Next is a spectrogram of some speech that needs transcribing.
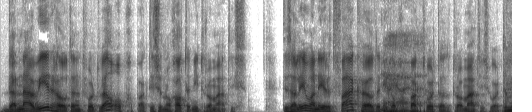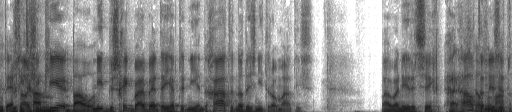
daarna weer huilt en het wordt wel opgepakt, is het nog altijd niet traumatisch. Het is alleen wanneer het vaak huilt en niet Ja, opgepakt ja. wordt dat het traumatisch wordt. Er moet echt dus iets als je gaan een keer bouwen. niet beschikbaar bent en je hebt het niet in de gaten, dat is niet traumatisch. Maar wanneer het zich herhaalt, dan is het,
